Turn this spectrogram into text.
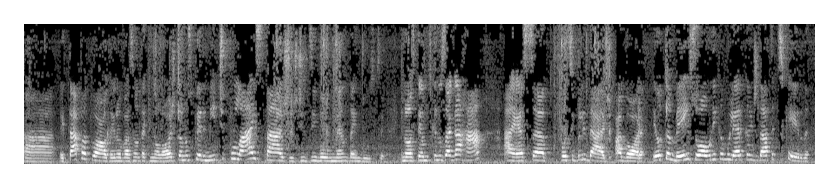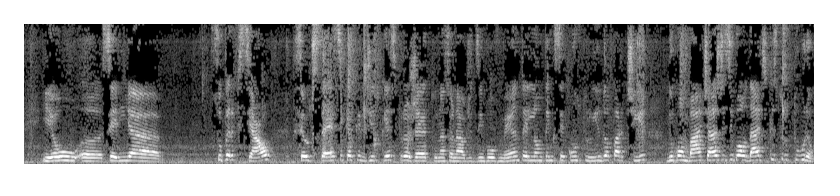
a etapa atual da inovação tecnológica nos permite pular estágios de desenvolvimento da indústria. E nós temos que nos agarrar a essa possibilidade. Agora, eu também sou a única mulher candidata de esquerda. E eu uh, seria superficial se eu dissesse que acredito que esse projeto nacional de desenvolvimento ele não tem que ser construído a partir do combate às desigualdades que estruturam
